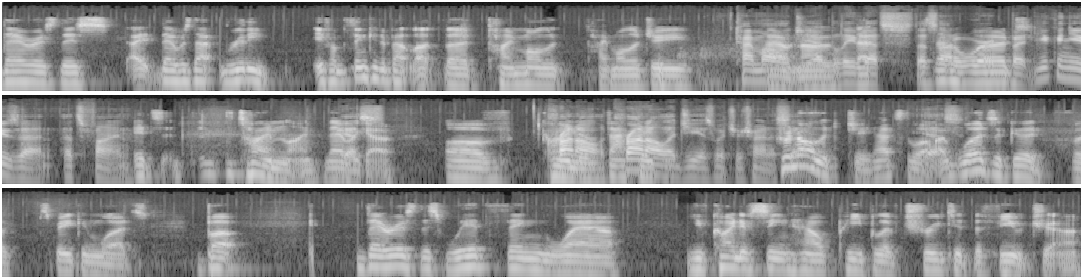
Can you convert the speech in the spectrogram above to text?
there is this, I, there was that really, if I'm thinking about like the timolo- timology, Timology, I, know. believe That- that's that's is that not a word, word? but you can use that. That's fine. it's the timeline, there Yes. we go, of kind Chrono- of vapid- chronology is what you're trying to say. chronology that's the word Yes. words are good for speaking words but there is this weird thing where you've kind of seen how people have treated the future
